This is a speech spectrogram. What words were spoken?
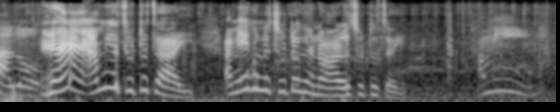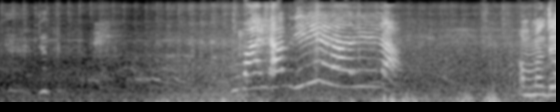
ভালো। হ্যাঁ আমিও ছোট চাই। আমি এখনও ছোট কেন? আরও ছোট চাই। আমি। আমাদের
